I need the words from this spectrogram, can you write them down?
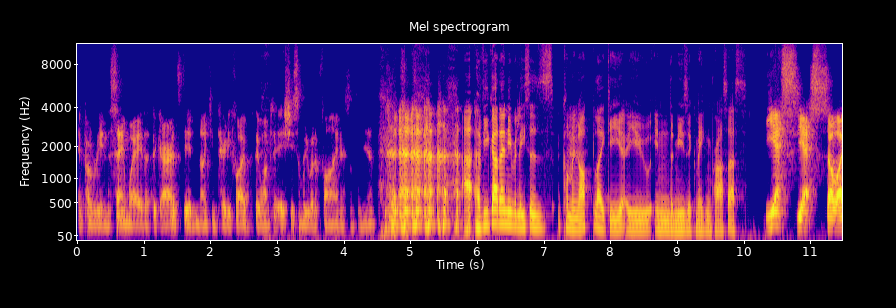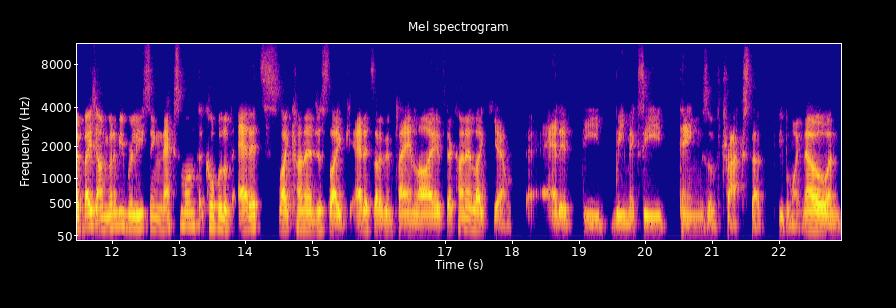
and probably in the same way that the guards did in 1935 if they wanted to issue somebody with a fine or something. Yeah. uh, have you got any releases coming up? Like, are you, are you in the music making process? Yes, yes. So I basically I'm going to be releasing next month a couple of edits, like kind of just like edits that I've been playing live. They're kind of like yeah, edit the remixy things of tracks that people might know. And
